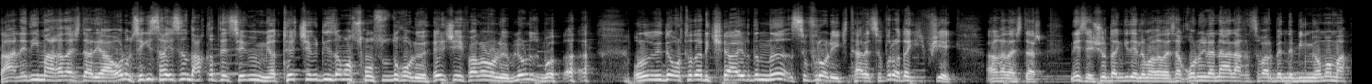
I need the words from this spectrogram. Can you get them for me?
Daha ne diyeyim arkadaşlar ya? Oğlum 8 sayısını da hakikaten sevmiyorum ya. Test çevirdiği zaman sonsuzluk oluyor. Her şey falan oluyor biliyor musunuz mu? Onu bir de ortadan ikiye ayırdın mı sıfır oluyor. iki tane sıfır o da hiçbir şey. Arkadaşlar neyse şuradan gidelim arkadaşlar. Konuyla ne alakası var ben de bilmiyorum ama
